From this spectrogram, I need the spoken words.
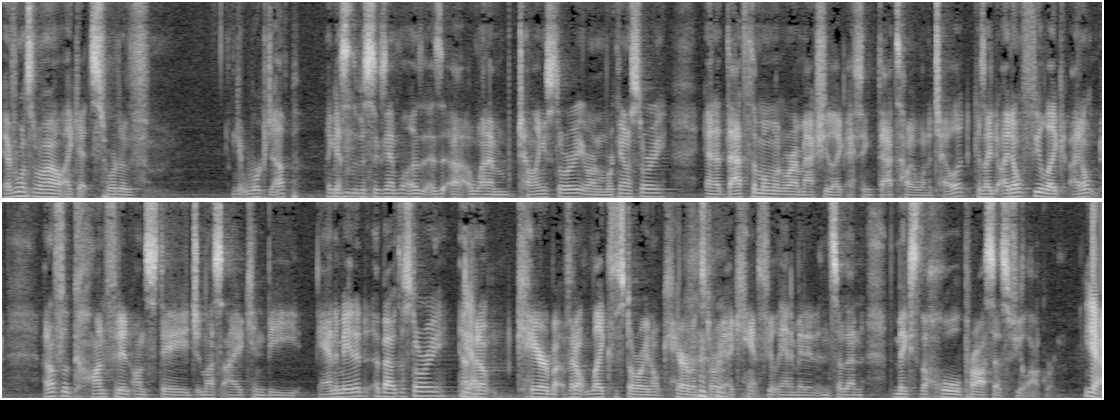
every once in a while I get sort of I get worked up. I guess is the best example is, as uh, when I'm telling a story or I'm working on a story, and that's the moment where I'm actually like I think that's how I want to tell it because I, I don't feel like I don't I don't feel confident on stage unless I can be animated about the story. And if I don't care about if I don't like the story, I don't care about the story, I can't feel animated, and so then it makes the whole process feel awkward Yeah.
